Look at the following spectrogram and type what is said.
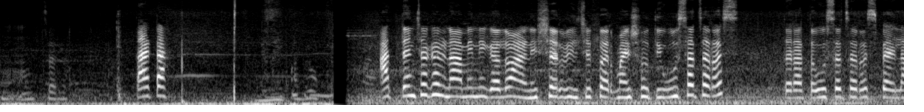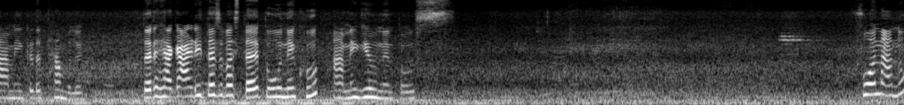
हम्म, टाटा. आत्यांच्या घरनं आम्ही निघालो आणि शर्विलची फरमाईश होती ऊसाचा रस. तर आता ऊसाचा रस प्यायला आम्ही इकडे थांबलोय. तर ह्या गाडीतच बसतायत ऊन उन्हे खूप. आम्ही घेऊन येतो ऊस. फोन आणू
